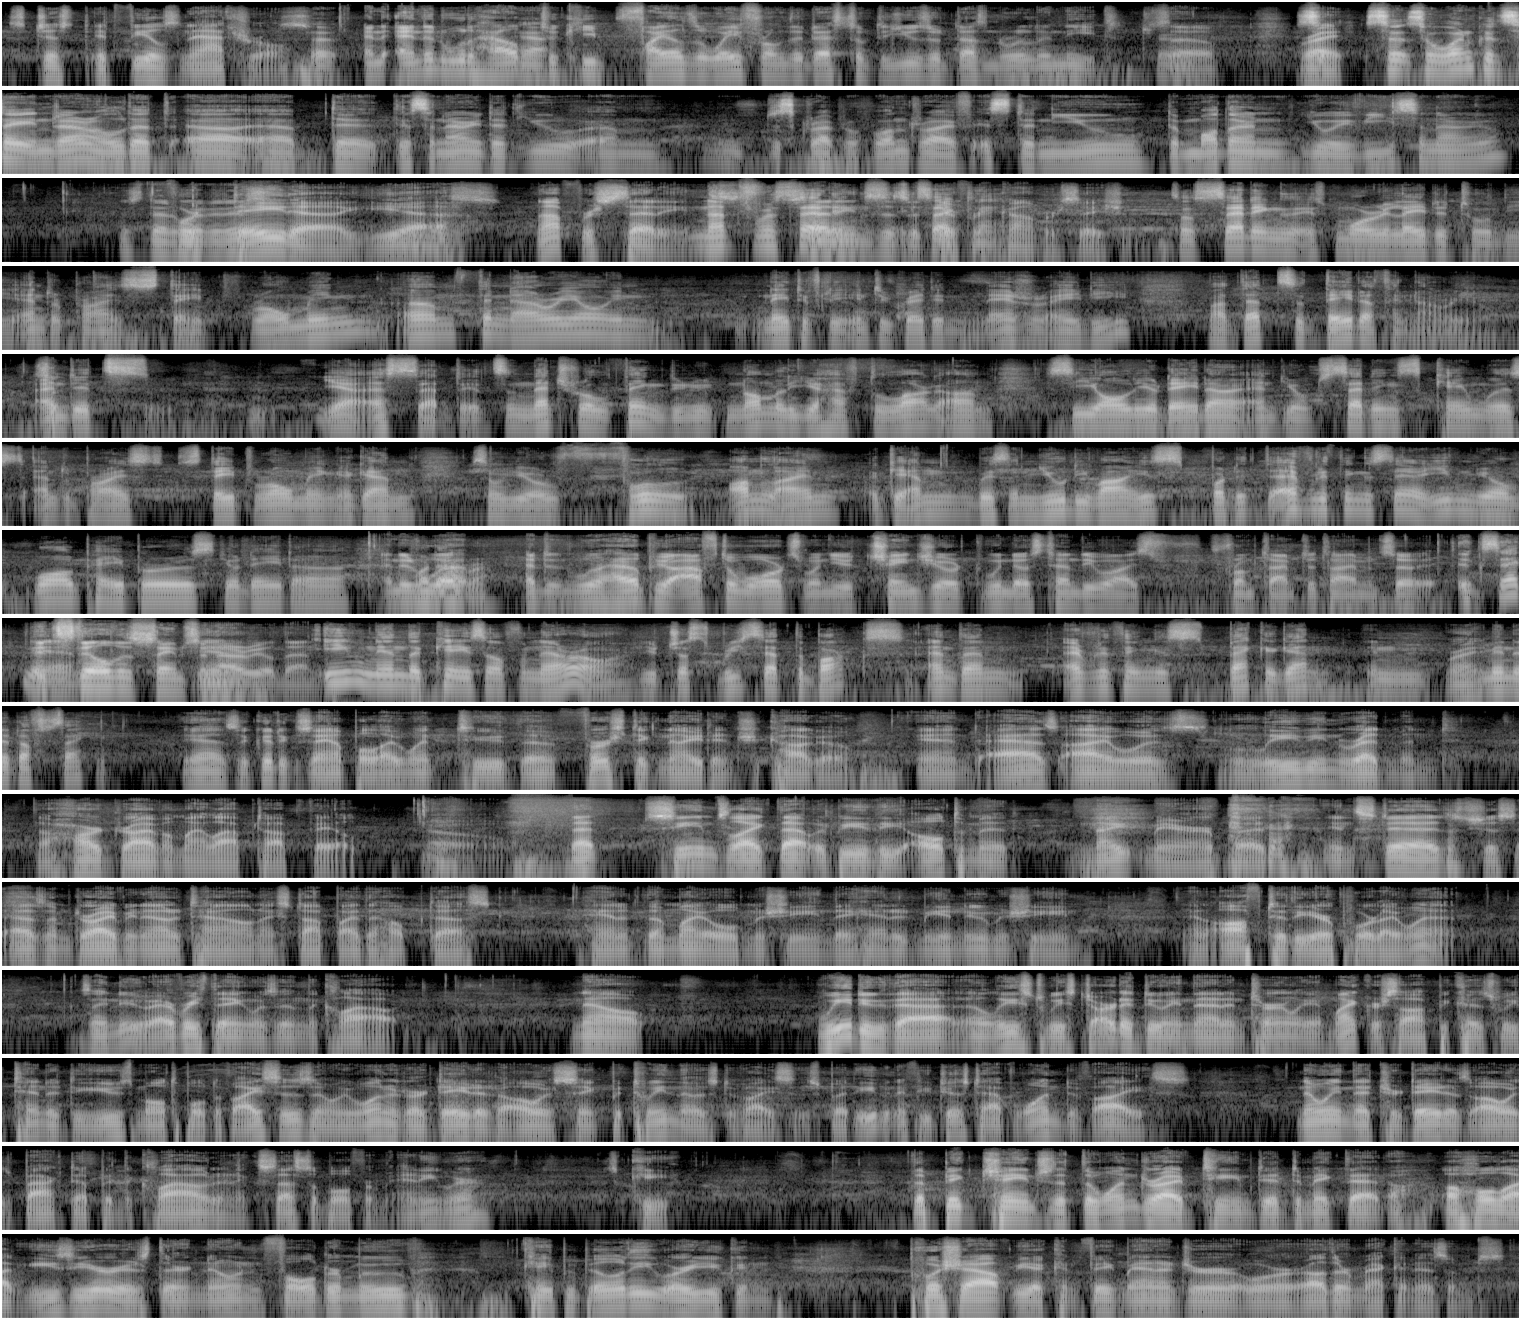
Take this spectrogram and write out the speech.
it's just it feels natural. So And, and it would help Yeah. to keep files away from the desktop the user doesn't really need. So Right. So, so, so one could say in general that uh, uh, the the scenario that you um, described with OneDrive is the new, the modern UE-V scenario. Is that For what it is? data, yes. Not for settings. Not for Settings settings, is a different conversation. So setting is more related to the enterprise state roaming um, scenario in natively integrated in Azure AD, but that's a data scenario, and it's yeah, as said, it's a natural thing. You, normally, you have to log on, see all your data, and your settings came with enterprise state roaming again. So you're full online again with a new device, but it, everything is there, even your wallpapers, your data, and it will whatever. and it will help you afterwards when you change your Windows 10 device from time to time. And so it, Exactly, it's and- still the same scenario then. Even in the case of an error, you just reset the box and then everything is back again in Right. minute of second. Yeah, as a good example, I went to the first Ignite in Chicago, and as I was leaving Redmond, the hard drive on my laptop failed. Oh. That seems like that would be the ultimate nightmare, but instead, it's just as I'm driving out of town, I stopped by the help desk, handed them my old machine, they handed me a new machine, and off to the airport I went. Because I knew everything was in the cloud. Now, we do that, at least we started doing that internally at Microsoft because we tended to use multiple devices and we wanted our data to always sync between those devices. But even if you just have one device, knowing that your data is always backed up in the cloud and accessible from anywhere is key. The big change that the OneDrive team did to make that a, whole lot easier is their known folder move capability, where you can push out via config manager or other mechanisms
